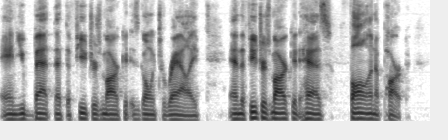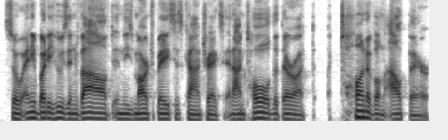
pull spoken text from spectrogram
and you bet that the futures market is going to rally. And the futures market has fallen apart. So anybody who's involved in these March basis contracts, and I'm told that there are a ton of them out there,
